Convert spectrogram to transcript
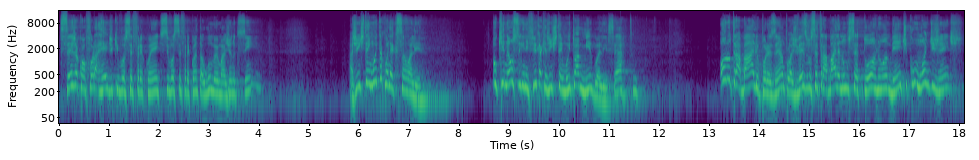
Seja qual for a rede que você frequente, se você frequenta alguma, eu imagino que sim. A gente tem muita conexão ali. O que não significa que a gente tem muito amigo ali, certo? Ou no trabalho, por exemplo, às vezes você trabalha num setor, num ambiente com um monte de gente.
